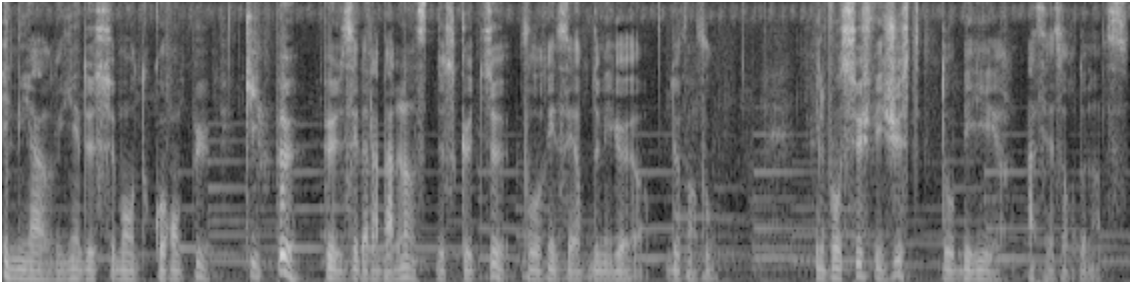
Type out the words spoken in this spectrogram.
il n'y a rien de ce monde corrompu qui peut peser dans la balance de ce que Dieu vous réserve de meilleur devant vous. Il vous suffit juste d'obéir à ses ordonnances.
